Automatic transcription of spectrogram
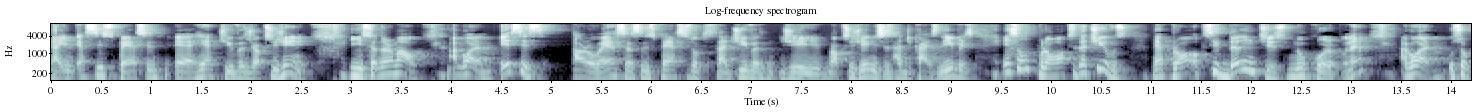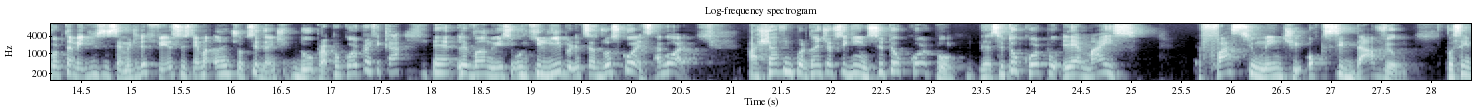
aí essas espécies é, reativas de oxigênio. E isso é normal. Agora, esses ROS, essas espécies oxidativas de oxigênio, esses radicais livres, eles são pró-oxidativos, né? pró-oxidantes no corpo. Né? Agora, o seu corpo também tem um sistema de defesa, um sistema antioxidante do próprio corpo para ficar é, levando isso, o equilíbrio entre essas duas coisas. Agora, a chave importante é o seguinte: se o teu corpo, se o teu corpo ele é mais facilmente oxidável, você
